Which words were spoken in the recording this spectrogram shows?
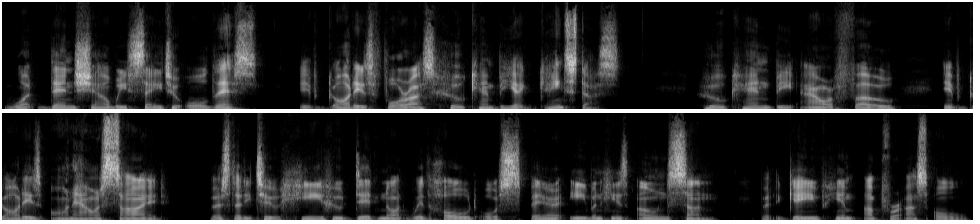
What then shall we say to all this? If God is for us, who can be against us? Who can be our foe if God is on our side? Verse 32 He who did not withhold or spare even his own son but gave him up for us all,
